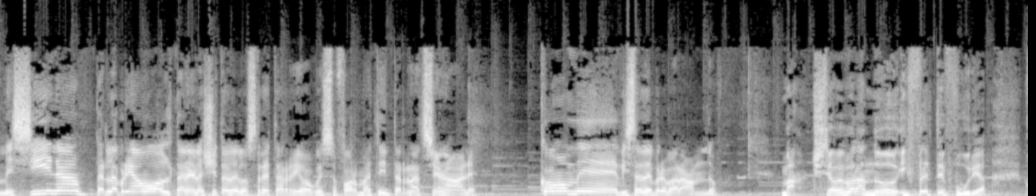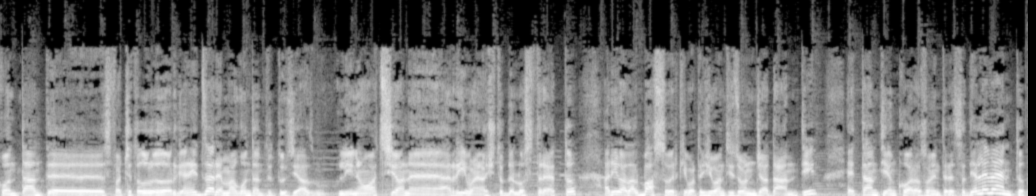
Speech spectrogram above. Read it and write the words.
Messina, per la prima volta nella città dello Stretto arriva questo format internazionale. Come vi state preparando? Ma ci stiamo preparando in fretta e furia, con tante sfaccettature da organizzare, ma con tanto entusiasmo. L'innovazione arriva nella città dello stretto, arriva dal basso perché i partecipanti sono già tanti e tanti ancora sono interessati all'evento.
